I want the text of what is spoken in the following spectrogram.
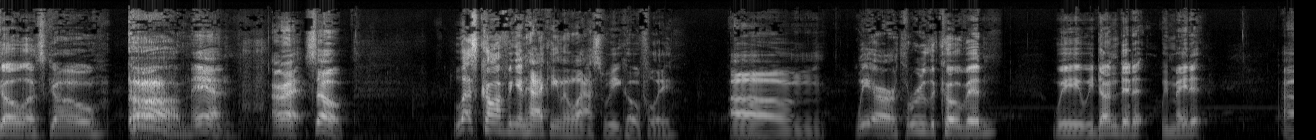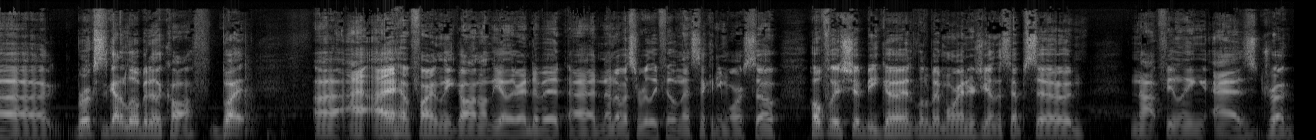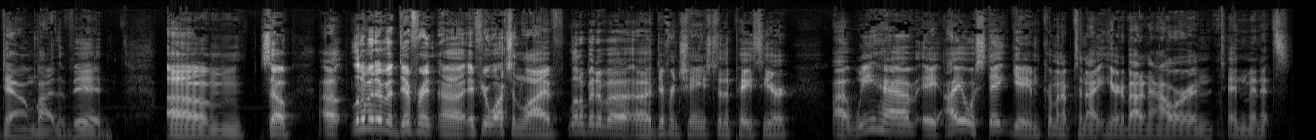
Go. Let's go. Oh, man. All right. So, less coughing and hacking than last week, hopefully. Um, we are through the COVID. We we done did it. We made it. Uh, Brooks has got a little bit of the cough, but uh, I, I have finally gone on the other end of it. Uh, none of us are really feeling that sick anymore. So hopefully it should be good. A little bit more energy on this episode. Not feeling as drugged down by the vid. Um, so a little bit of a different, uh, if you're watching live, a little bit of a, a different change to the pace here. Uh, we have a Iowa State game coming up tonight here in about an hour and 10 minutes.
